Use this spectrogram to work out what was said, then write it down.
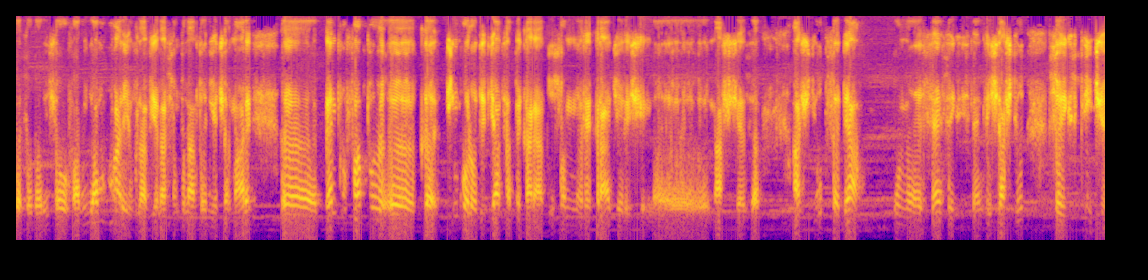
căsătoriți și au o familie, au mare evlavie la Sfântul Antonie cel Mare, uh, pentru faptul uh, că, dincolo de viața pe care a adus-o în retragere și în, uh, în asceză, a știut să dea un uh, sens existenței și a știut să o explice,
